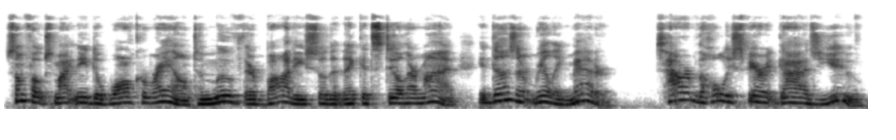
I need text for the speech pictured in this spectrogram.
Some folks might need to walk around to move their body so that they could still their mind. It doesn't really matter. It's however the Holy Spirit guides you.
